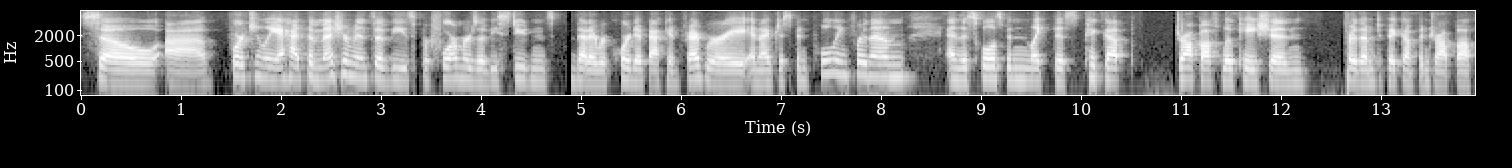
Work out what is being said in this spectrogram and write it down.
So uh, fortunately, I had the measurements of these performers of these students that I recorded back in February, and I've just been pulling for them. And the school has been like this pickup, drop off location for them to pick up and drop off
